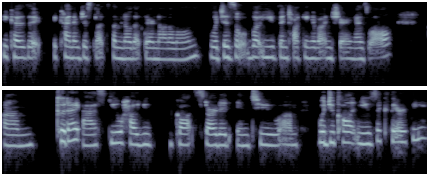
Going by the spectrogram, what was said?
because it, it kind of just lets them know that they're not alone, which is what you've been talking about and sharing as well. Um, could I ask you how you got started into, um, would you call it music therapy?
